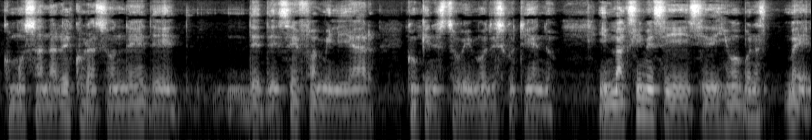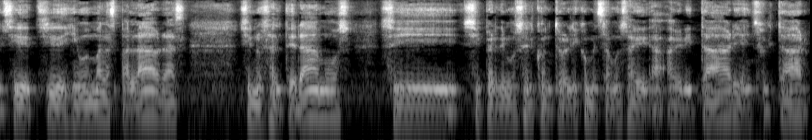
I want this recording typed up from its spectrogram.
como sanar el corazón de, de, de ese familiar con quien estuvimos discutiendo. Y máxime si, si dijimos buenas, si, si dijimos malas palabras, si nos alteramos, si, si perdimos el control y comenzamos a, a, gritar y a insultar.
